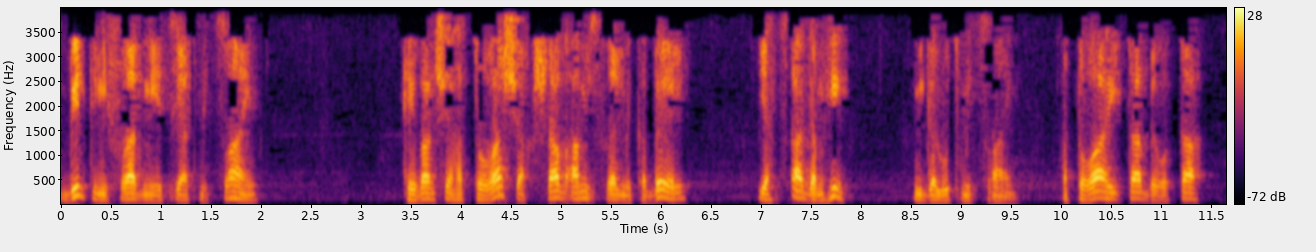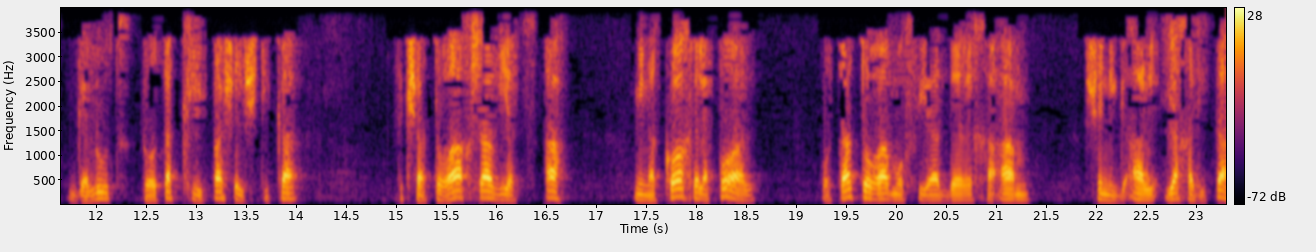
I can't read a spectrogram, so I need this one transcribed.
בלתי נפרד מיציאת מצרים, כיוון שהתורה שעכשיו עם ישראל מקבל יצאה גם היא מגלות מצרים. התורה הייתה באותה גלות, באותה קליפה של שתיקה, וכשהתורה עכשיו יצאה מן הכוח אל הפועל, אותה תורה מופיעה דרך העם שנגאל יחד איתה,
